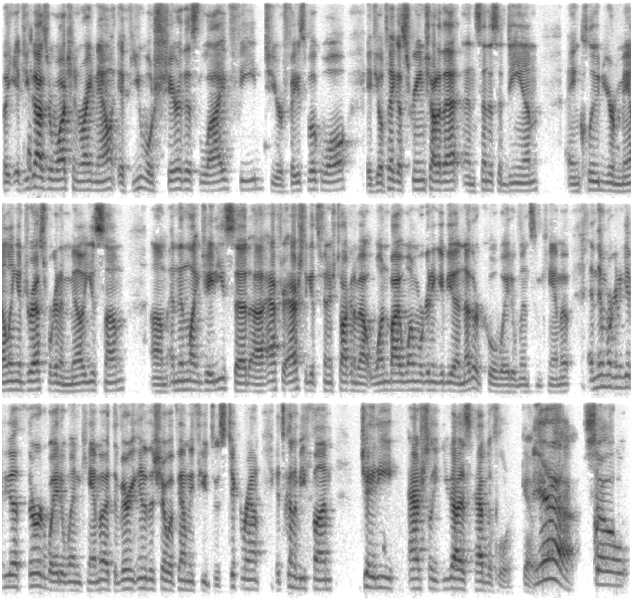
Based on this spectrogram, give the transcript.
But if you guys are watching right now, if you will share this live feed to your Facebook wall, if you'll take a screenshot of that and send us a DM, include your mailing address. We're going to mail you some. Um, and then, like JD said, uh, after Ashley gets finished talking about one by one, we're going to give you another cool way to win some camo. And then we're going to give you a third way to win camo at the very end of the show with Family Feud. So stick around. It's going to be fun. JD, Ashley, you guys have the floor. Go. Yeah. So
